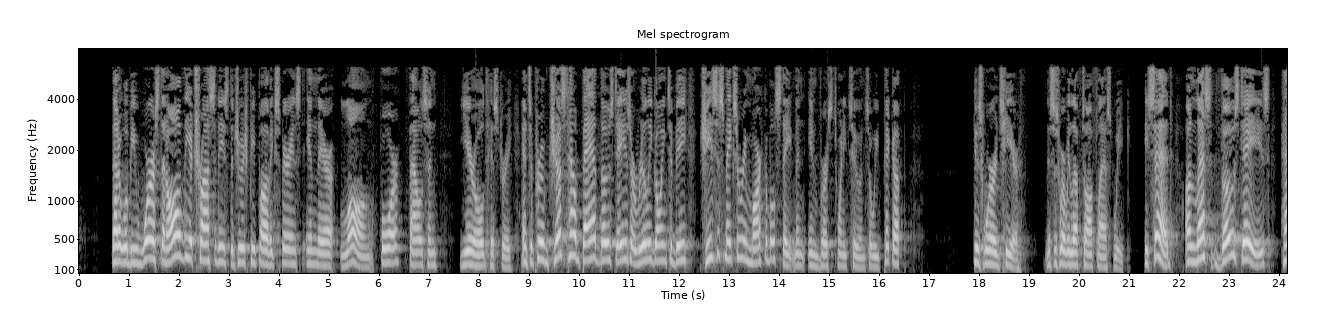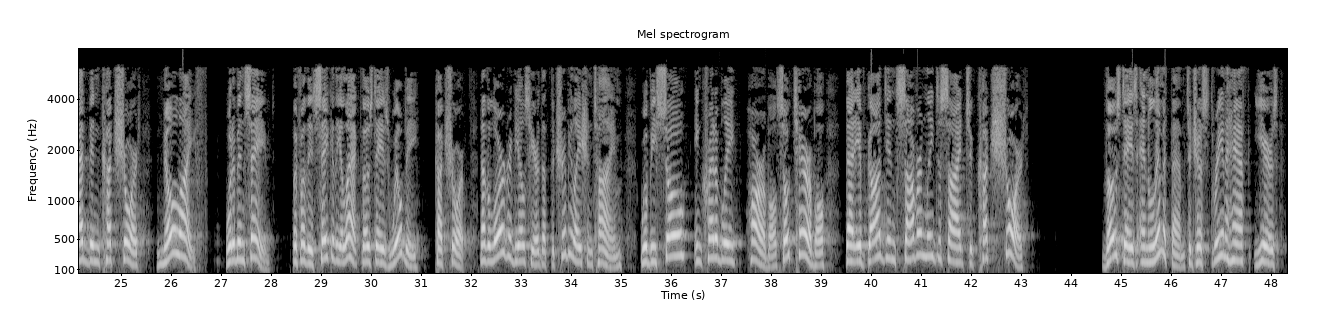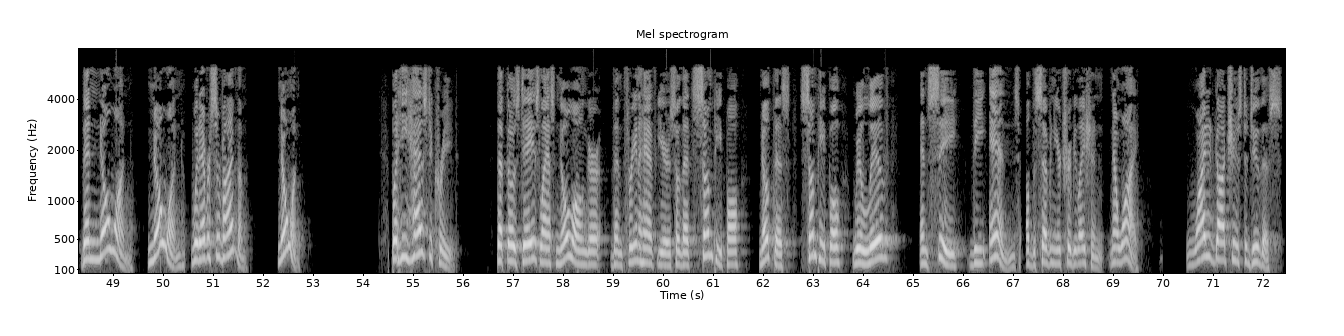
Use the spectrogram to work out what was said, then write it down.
that it will be worse than all the atrocities the Jewish people have experienced in their long 4,000 year old history. And to prove just how bad those days are really going to be, Jesus makes a remarkable statement in verse 22. And so we pick up his words here. This is where we left off last week. He said, unless those days had been cut short, no life would have been saved. But for the sake of the elect, those days will be cut short. Now the Lord reveals here that the tribulation time will be so incredibly horrible, so terrible, that if God didn't sovereignly decide to cut short those days and limit them to just three and a half years, then no one, no one would ever survive them. No one. But he has decreed that those days last no longer than three and a half years so that some people, note this, some people will live and see the end of the seven year tribulation. Now, why? Why did God choose to do this?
